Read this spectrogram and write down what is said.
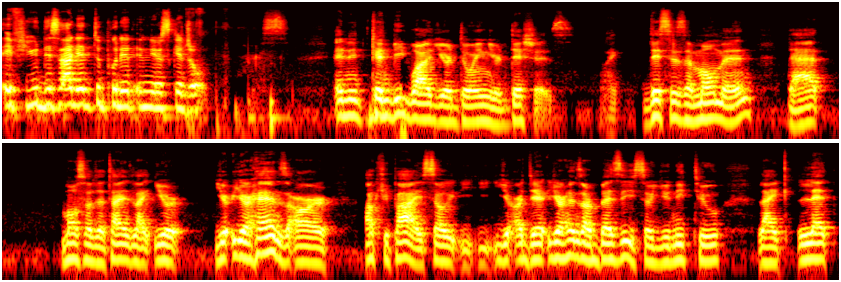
if you decided to put it in your schedule. And it can be while you're doing your dishes. Like this is a moment that most of the time like your your your hands are occupied. So your uh, your hands are busy. So you need to like let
